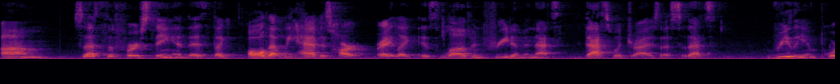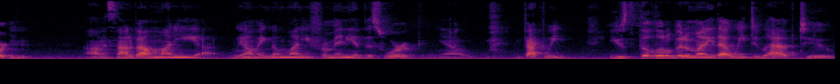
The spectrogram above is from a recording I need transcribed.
Um, so that's the first thing, and it's like all that we have is heart, right? Like it's love and freedom, and that's that's what drives us. So that's really important. Um, it's not about money. We don't make no money from any of this work. You know, in fact, we use the little bit of money that we do have to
